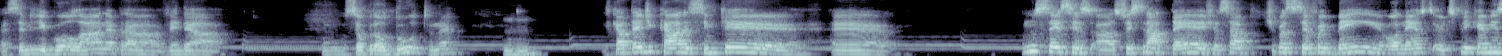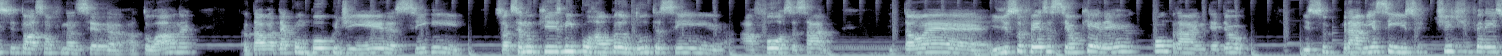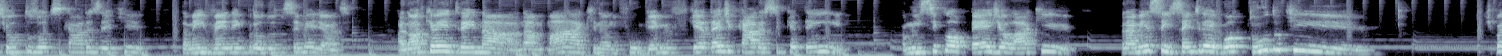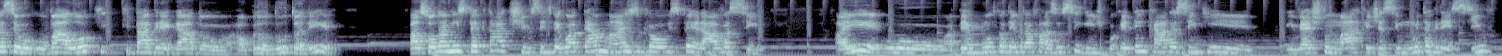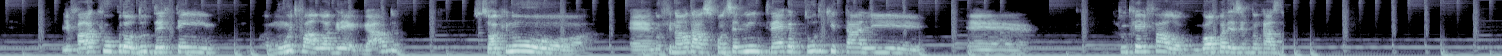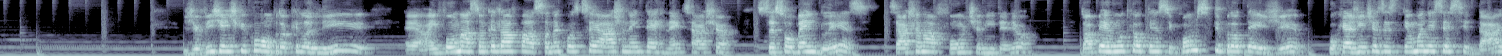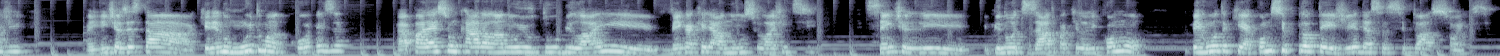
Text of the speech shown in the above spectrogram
Eh, você me ligou lá, né, para vender a, o seu produto, né? Uhum. Fiquei até de cara, assim, porque é, não sei se a sua estratégia, sabe? Tipo, assim, você foi bem honesto. Eu te expliquei a minha situação financeira atual, né? Eu tava até com pouco dinheiro, assim, só que você não quis me empurrar o produto, assim, à força, sabe? Então, é... Isso fez, assim, eu querer comprar, entendeu? Isso, para mim, assim, isso te diferenciou dos outros caras aí que também vendem produtos semelhantes. Aí na hora que eu entrei na, na máquina, no full game, eu fiquei até de cara, assim, porque tem uma enciclopédia lá que, para mim, assim, você entregou tudo que. Tipo assim, o, o valor que, que tá agregado ao produto ali passou da minha expectativa. Você entregou até a mais do que eu esperava, assim. Aí, o, a pergunta que eu tenho para fazer é o seguinte, porque tem cara assim que investe num marketing assim muito agressivo. Ele fala que o produto dele tem muito valor agregado, só que no, é, no final das contas ele não entrega tudo que está ali, é, tudo que ele falou. Igual, por exemplo, no caso já vi gente que comprou aquilo ali, é, a informação que ele estava passando é coisa que você acha na internet, você acha se você souber inglês, você acha na fonte ali, entendeu? Então a pergunta que eu tenho é assim, como se proteger? Porque a gente às vezes tem uma necessidade, a gente às vezes está querendo muito uma coisa, aí aparece um cara lá no YouTube lá e vem com aquele anúncio lá, a gente se sente ali hipnotizado com aquilo ali. Como pergunta que é como se proteger dessas situações?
